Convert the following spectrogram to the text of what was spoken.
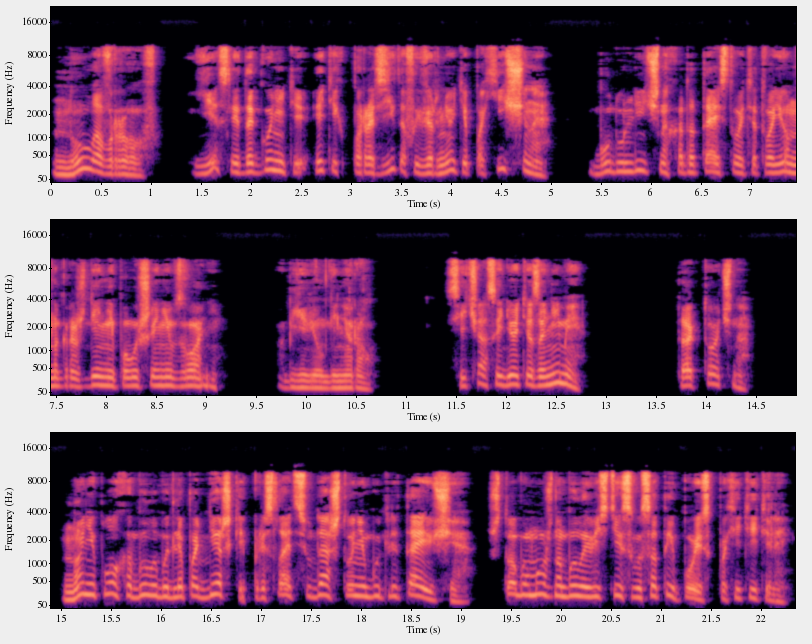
«Ну, Лавров, если догоните этих паразитов и вернете похищенное, буду лично ходатайствовать о твоем награждении и повышении в звании, объявил генерал. Сейчас идете за ними? Так точно. Но неплохо было бы для поддержки прислать сюда что-нибудь летающее, чтобы можно было вести с высоты поиск похитителей.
